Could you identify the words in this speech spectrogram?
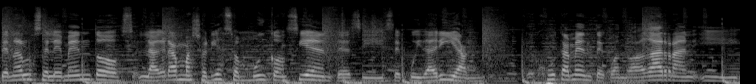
tener los elementos, la gran mayoría son muy conscientes y se cuidarían. Justamente cuando agarran y,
